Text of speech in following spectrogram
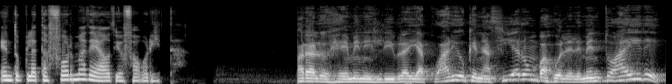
en tu plataforma de audio favorita. Para los Géminis, Libra y Acuario que nacieron bajo el elemento aire,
